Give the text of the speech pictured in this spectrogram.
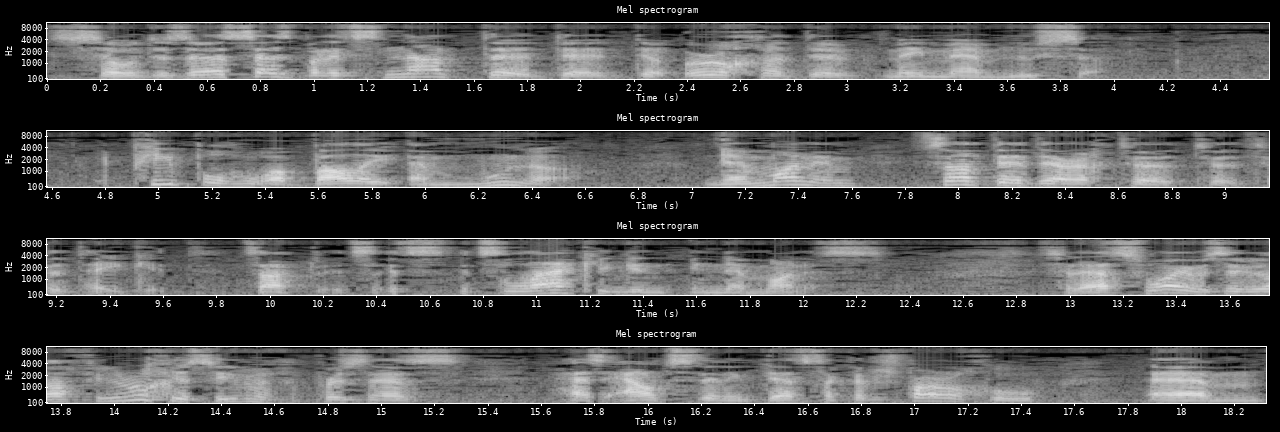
So the Zohar says, but it's not the the the urcha the meimem nusa. People who are bale emuna Nemanim, it's not their derech to, to, to, take it. It's not. It's it's it's lacking in, in nemanis. So that's why we say ruchis. Even if a person has has outstanding debts like Hakadosh Baruch Hu, um,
